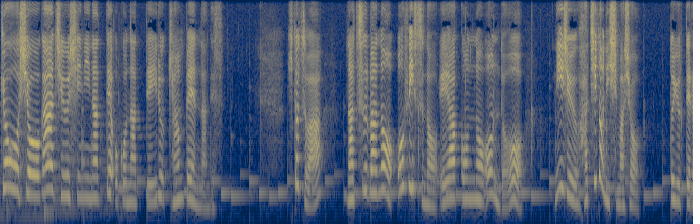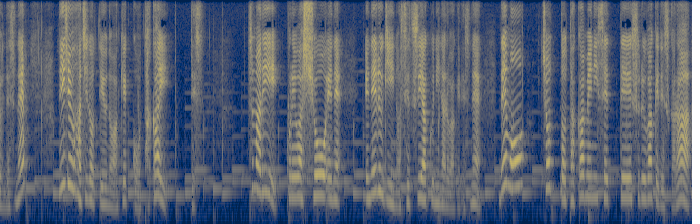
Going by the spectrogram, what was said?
境省が中心になって行っているキャンペーンなんです。一つは夏場のオフィスのエアコンの温度を28度にしましょうと言ってるんですね。28度っていうのは結構高いです。つまり、これは省エネ、エネルギーの節約になるわけですね。でも、ちょっと高めに設定するわけですから、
